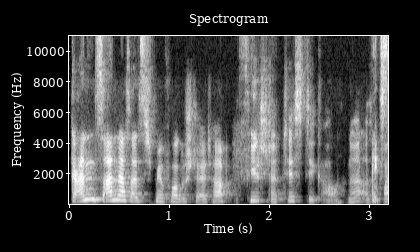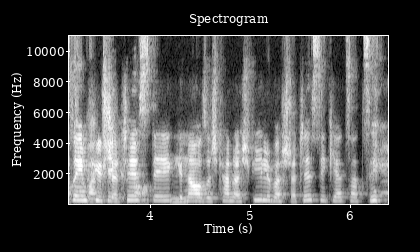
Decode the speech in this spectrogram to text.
ganz anders, als ich mir vorgestellt habe. Viel Statistik auch, ne? Also Extrem viel Statistik, mhm. genau. Also ich kann euch viel über Statistik jetzt erzählen.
